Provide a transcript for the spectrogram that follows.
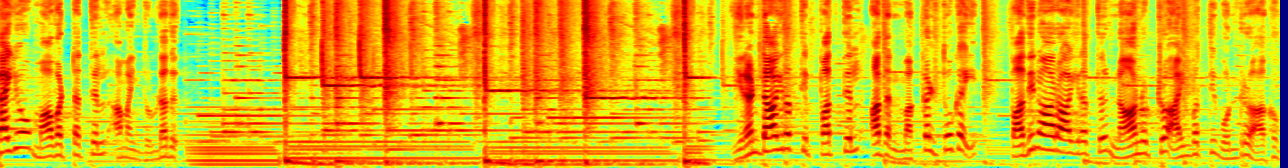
கயோ மாவட்டத்தில் அமைந்துள்ளது. இரண்டாயிரத்தி பத்தில் அதன் மக்கள் தொகை பதினாறாயிரத்து நானூற்று ஐம்பத்தி ஒன்று ஆகும்.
